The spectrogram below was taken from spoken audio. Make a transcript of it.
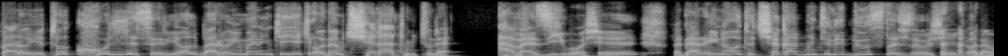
برای تو کل سریال برای من اینکه یک آدم چقدر می‌تونه عوضی باشه و در این حال تو چقدر می‌تونی دوست داشته باشی یک آدم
